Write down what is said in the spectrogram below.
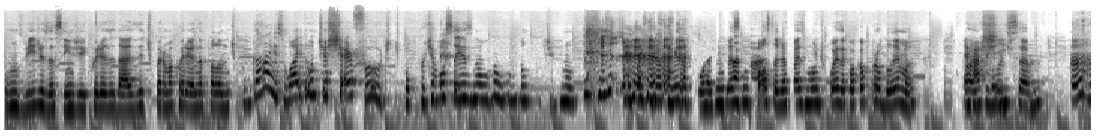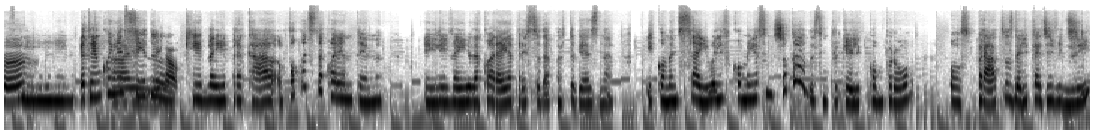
uns vídeos assim de curiosidades e, tipo, era uma coreana falando, tipo, guys, why don't you share food? Tipo, por que vocês não, não, não, tipo, não compartilham a comida, porra? A gente já se imposta, já faz um monte de coisa, qual que é o problema? É rachi, sabe? Aham. Sim. Eu tenho um conhecido Ai, que veio pra cá um pouco antes da quarentena. Ele veio da Coreia pra estudar português, né? E quando a gente saiu, ele ficou meio assim chocado, assim, porque ele comprou os pratos dele pra dividir,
